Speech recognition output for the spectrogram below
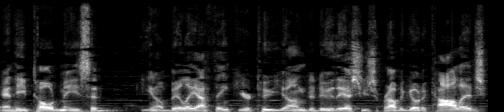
And he told me, he said, you know, Billy, I think you're too young to do this. You should probably go to college,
